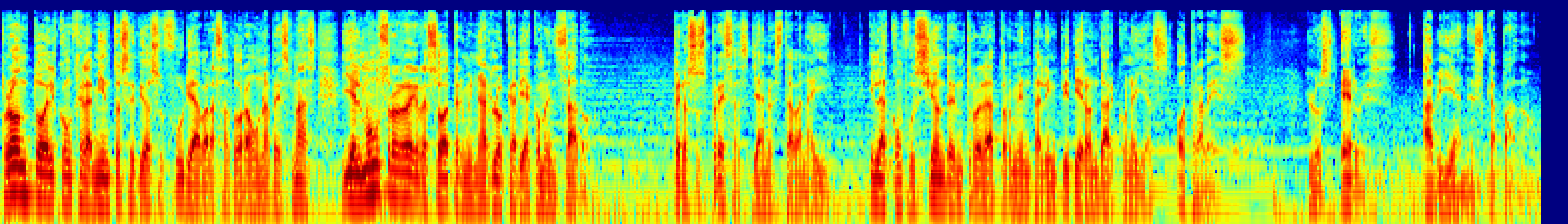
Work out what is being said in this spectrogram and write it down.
Pronto el congelamiento se dio a su furia abrasadora una vez más y el monstruo regresó a terminar lo que había comenzado. Pero sus presas ya no estaban ahí y la confusión dentro de la tormenta le impidieron dar con ellas otra vez. Los héroes habían escapado.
